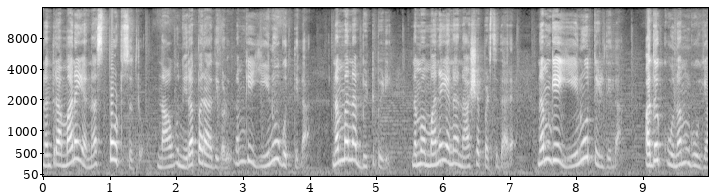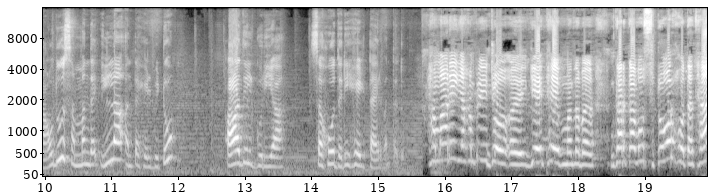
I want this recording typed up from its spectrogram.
ನಂತರ ಮನೆಯನ್ನ ಸ್ಫೋಟಿಸಿದ್ರು. ನಾವು ನಿರಪರಾಧಿಗಳು, ನಮಗೆ ಏನೂ ಗೊತ್ತಿಲ್ಲ. ನಮ್ಮನ್ನ ಬಿಟ್ಬಿಡಿ. ನಮ್ಮ ಮನೆಯನ್ನ ನಾಶಪಡಿಸಿದ್ದಾರೆ. ನಮಗೆ ಏನೂ ತಿಳಿದಿಲ್ಲ. ಅದಕ್ಕೂ ನಮಗೂ ಯಾವುದೂ ಸಂಬಂಧ ಇಲ್ಲ ಅಂತ ಹೇಳಿಬಿಟ್ಟು ಆದಿಲ್ ಗುರಿಯ ಸಹೋದರಿ ಹೇಳ್ತಾ ಇರುವಂಥದ್ದು. हमारे यहाँ पे जो ये थे मतलब घर का वो स्टोर होता था,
